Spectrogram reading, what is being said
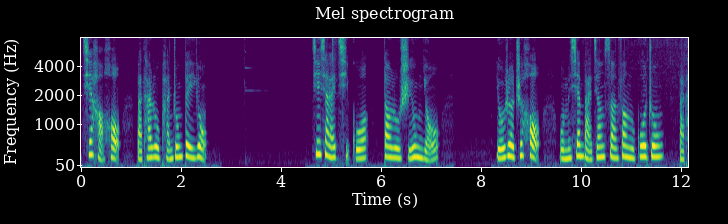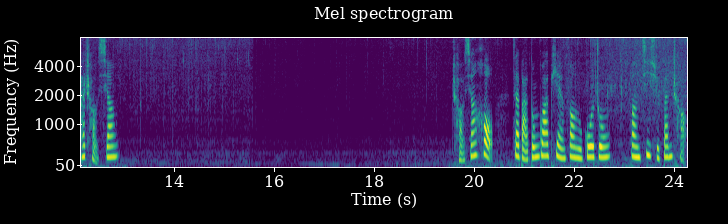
切好后，把它入盘中备用。接下来起锅。倒入食用油，油热之后，我们先把姜蒜放入锅中，把它炒香。炒香后，再把冬瓜片放入锅中，放继续翻炒。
